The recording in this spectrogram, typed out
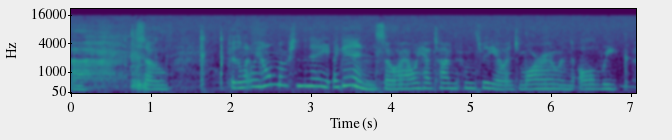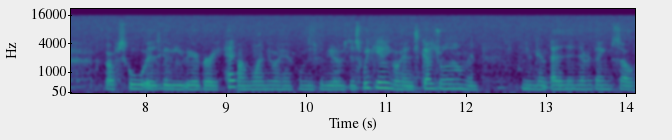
uh, so, because I'm like, home most of the day again, so I only have time to film this video, and tomorrow and all the week of school is going to be very, very hectic. I want to go ahead and film these videos this weekend, go ahead and schedule them, and you can get them edited and everything, so,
